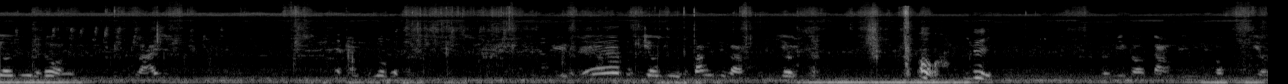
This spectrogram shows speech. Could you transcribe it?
กี่ยวอยู่กระโดดหลายเอ๊ะตัวเกี่ยวอยู่ตั้งที่หลังเกี่ยวอยู่โอ้ลื่นมันมีเขาตั้งที่เขาเกี่ยว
